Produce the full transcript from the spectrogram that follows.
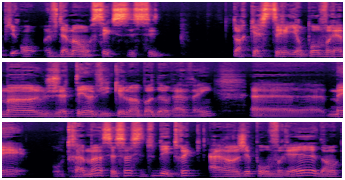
puis évidemment, on sait que c'est orchestré. Ils n'ont pas vraiment jeté un véhicule en bas de ravin. Euh, mais autrement, c'est ça, c'est tout des trucs arrangés pour vrai. Donc,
